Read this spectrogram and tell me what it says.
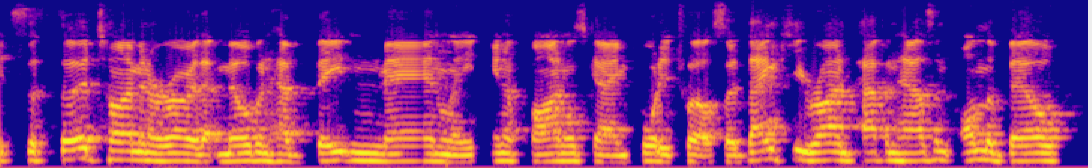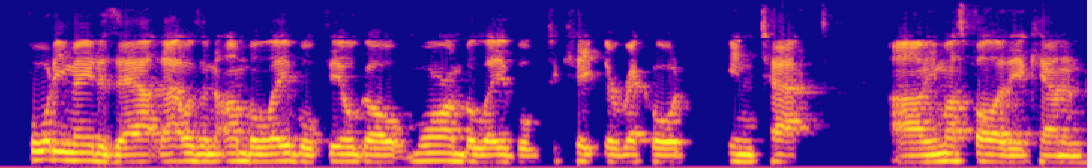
it's the third time in a row that Melbourne have beaten Manly in a finals game 40 12. So thank you, Ryan Papenhuyzen, on the bell, 40 metres out. That was an unbelievable field goal, more unbelievable to keep the record intact. Um, you must follow the account and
